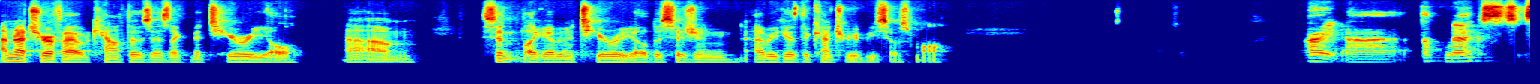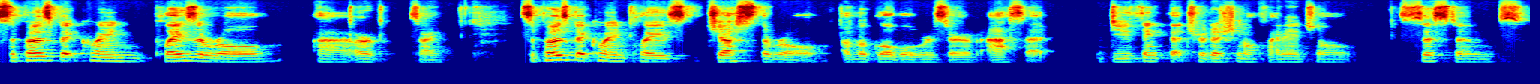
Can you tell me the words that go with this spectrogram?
I'm not sure if I would count those as like material, um, like a material decision uh, because the country would be so small. All right, uh, up next, suppose Bitcoin plays a role, uh, or sorry, suppose Bitcoin plays just the role of a global reserve asset. Do you think that traditional financial systems,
